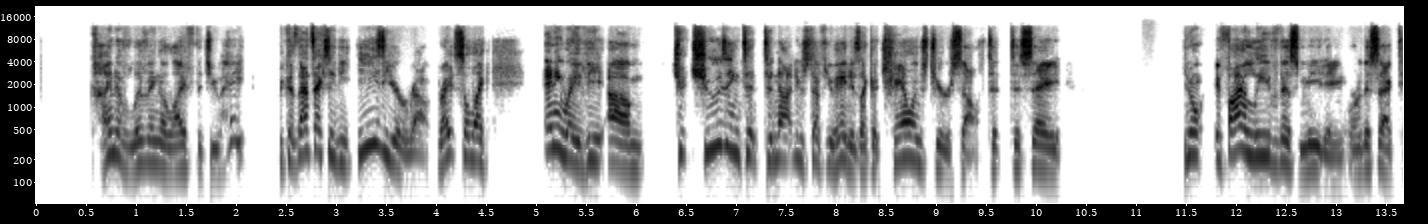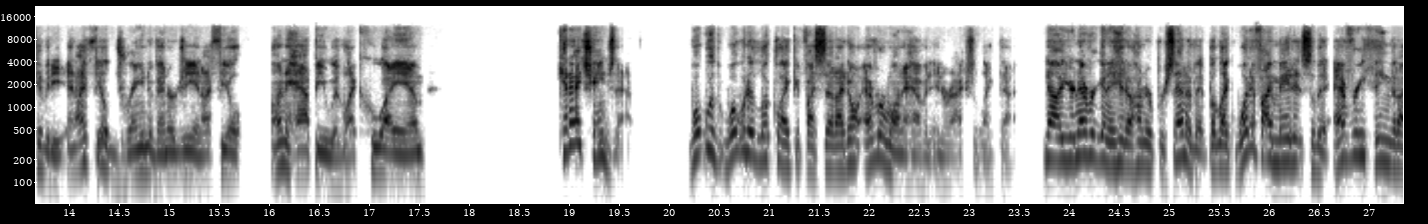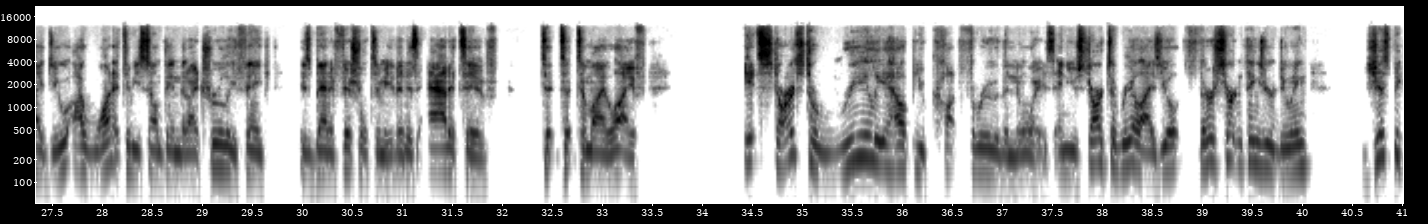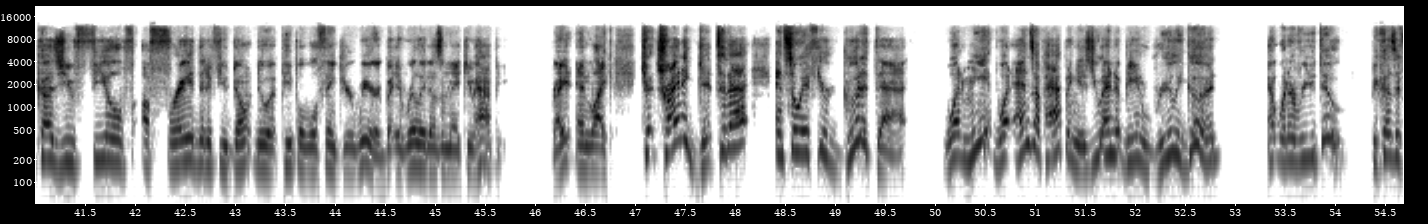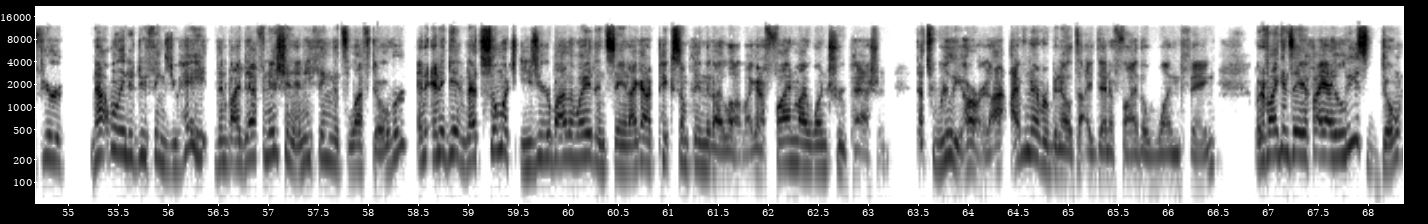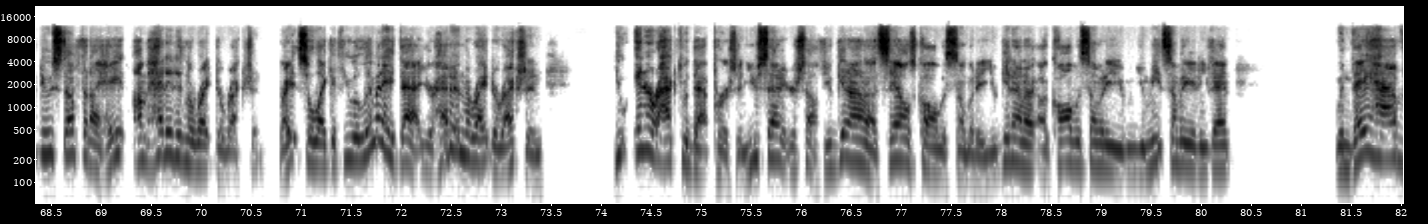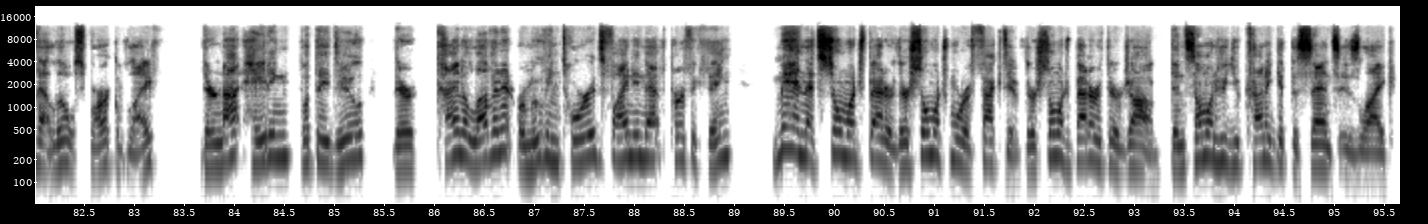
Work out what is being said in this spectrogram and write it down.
kind of living a life that you hate because that's actually the easier route, right? So, like, anyway, the um, ch- choosing to to not do stuff you hate is like a challenge to yourself to to say, you know, if I leave this meeting or this activity and I feel drained of energy and I feel unhappy with like who I am, can I change that? What would what would it look like if I said I don't ever want to have an interaction like that? Now, you're never going to hit 100% of it, but like what if I made it so that everything that I do, I want it to be something that I truly think is beneficial to me, that is additive to, to, to my life? it starts to really help you cut through the noise and you start to realize you'll there are certain things you're doing just because you feel afraid that if you don't do it people will think you're weird but it really doesn't make you happy right and like trying to get to that and so if you're good at that what me what ends up happening is you end up being really good at whatever you do because if you're not willing to do things you hate, then by definition, anything that's left over, and, and again, that's so much easier, by the way, than saying, I got to pick something that I love. I got to find my one true passion. That's really hard. I, I've never been able to identify the one thing. But if I can say, if I at least don't do stuff that I hate, I'm headed in the right direction, right? So, like, if you eliminate that, you're headed in the right direction. You interact with that person. You said it yourself. You get on a sales call with somebody, you get on a, a call with somebody, you, you meet somebody at an event. When they have that little spark of life, they're not hating what they do. They're kind of loving it or moving towards finding that perfect thing. Man, that's so much better. They're so much more effective. They're so much better at their job than someone who you kind of get the sense is like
